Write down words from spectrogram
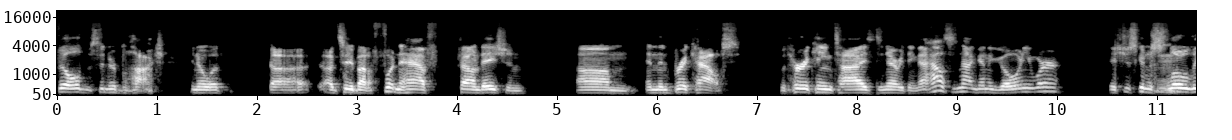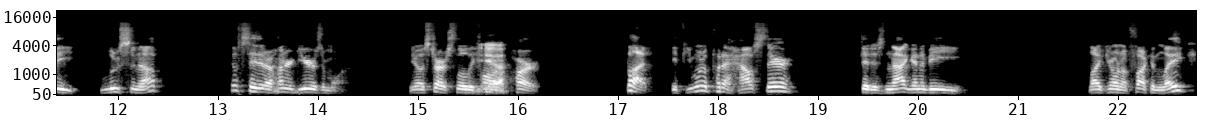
filled the cinder block. You know, with uh, I'd say about a foot and a half foundation, um, and then brick house with hurricane ties and everything. That house is not going to go anywhere. It's just going to Mm. slowly loosen up. He'll stay there hundred years or more. You know, start slowly falling Yeah. apart. But if you want to put a house there that is not going to be like you're on a fucking lake,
